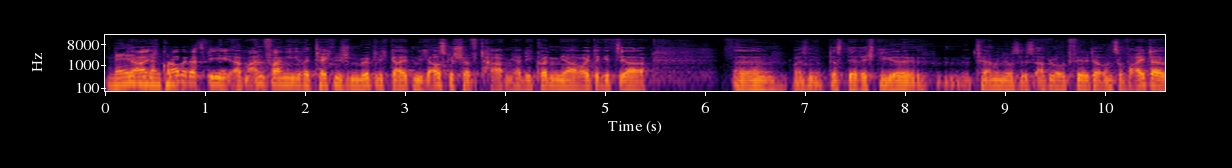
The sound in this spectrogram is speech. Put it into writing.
melden, ja, dann kommt. Ich glaube, dass die am Anfang ihre technischen Möglichkeiten nicht ausgeschöpft haben. Ja, die können ja, heute gibt's ja äh, weiß nicht, ob das der richtige Terminus ist, Upload-Filter und so weiter.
